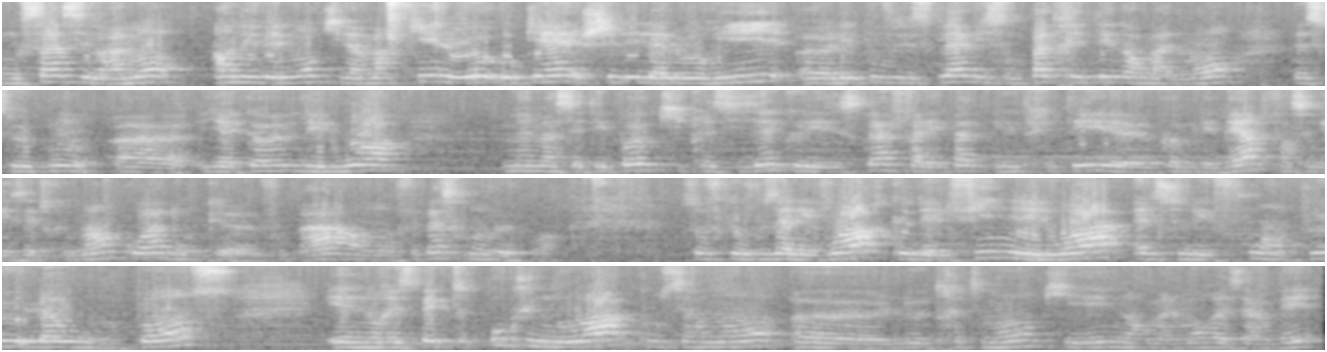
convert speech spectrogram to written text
Donc ça, c'est vraiment un événement qui va marquer le OK, chez les Lalaurie, euh, les pauvres esclaves, ils sont pas traités normalement, parce que bon, il y a quand même des lois, même à cette époque, qui précisaient que les esclaves, fallait pas les traiter euh, comme des merdes, enfin c'est des êtres humains, quoi, donc faut pas, on n'en fait pas ce qu'on veut, quoi. Sauf que vous allez voir que Delphine, les lois, elle se les fout un peu là où on pense et elle ne respecte aucune loi concernant euh, le traitement qui est normalement réservé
